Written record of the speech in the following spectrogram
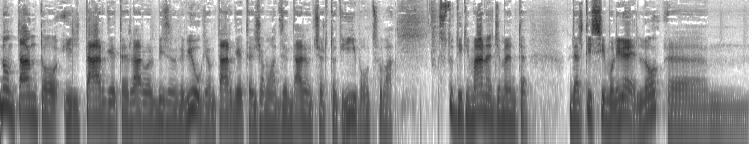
non tanto il target dell'Harvard Business Review, che è un target diciamo aziendale di un certo tipo, insomma, studi di management di altissimo livello. Ehm,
